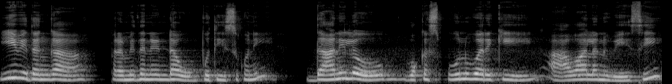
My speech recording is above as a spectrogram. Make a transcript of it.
ఈ విధంగా ప్రమిద నిండా ఉప్పు తీసుకుని దానిలో ఒక స్పూన్ వరకు ఆవాలను వేసి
